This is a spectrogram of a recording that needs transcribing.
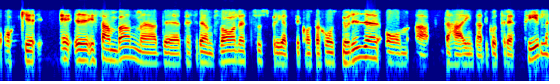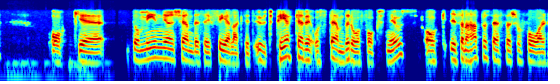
och eh, i, i samband med eh, presidentvalet så spreds det konspirationsteorier om att det här inte hade gått rätt till. Och eh, Dominion kände sig felaktigt utpekade och stämde då Fox News. Och i sådana här processer så får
